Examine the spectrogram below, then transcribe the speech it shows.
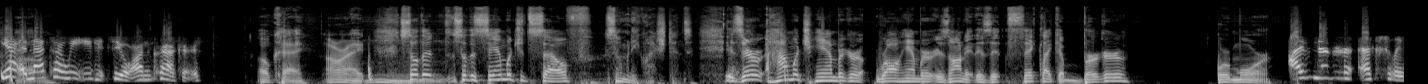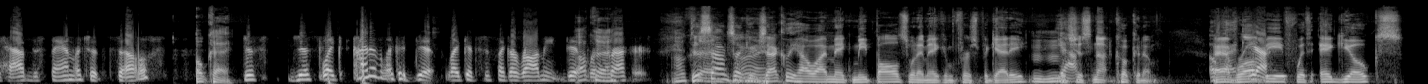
Yeah, and um, that's how we eat it too on crackers. Okay, all right. So the so the sandwich itself, so many questions. Is there how much hamburger raw hamburger is on it? Is it thick like a burger, or more? I've never actually had the sandwich itself. Okay. Just just like kind of like a dip, like it's just like a raw meat dip Okay. with crackers. Okay. This sounds like all right. exactly how I make meatballs when I make them for spaghetti. Mm-hmm. Yeah. It's just not cooking them. I have raw Yeah. beef with egg yolks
